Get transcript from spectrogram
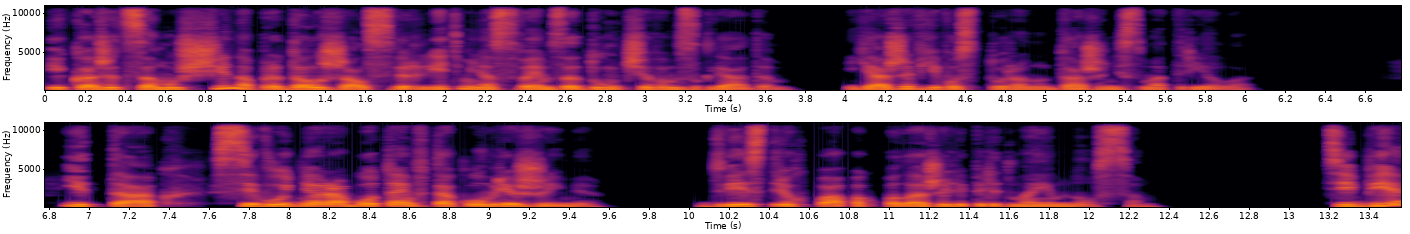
и, кажется, мужчина продолжал сверлить меня своим задумчивым взглядом. Я же в его сторону даже не смотрела. «Итак, сегодня работаем в таком режиме». Две из трех папок положили перед моим носом. Тебе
